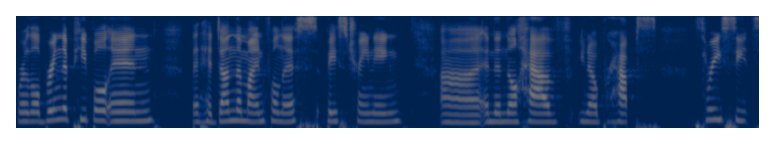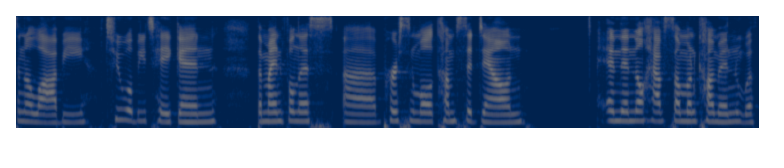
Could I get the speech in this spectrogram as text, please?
where they'll bring the people in that had done the mindfulness based training, uh, and then they'll have, you know, perhaps three seats in a lobby. Two will be taken. The mindfulness uh, person will come sit down, and then they'll have someone come in with,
